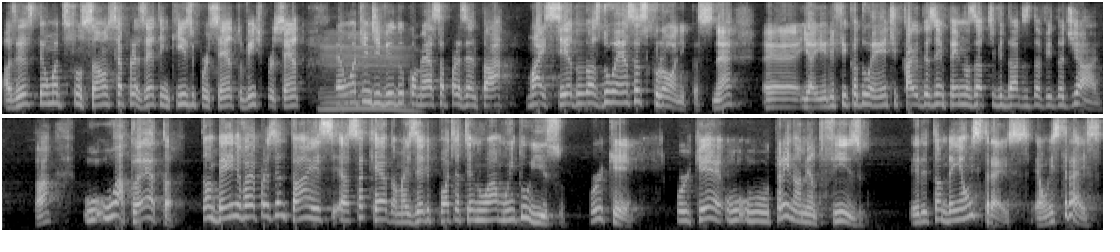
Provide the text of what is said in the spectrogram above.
às vezes tem uma disfunção, se apresenta em 15%, 20%, hum. é onde o indivíduo começa a apresentar mais cedo as doenças crônicas, né? É, e aí ele fica doente e cai o desempenho nas atividades da vida diária, tá? O, o atleta também ele vai apresentar esse, essa queda, mas ele pode atenuar muito isso. Por quê? Porque o, o treinamento físico, ele também é um estresse, é um estresse.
